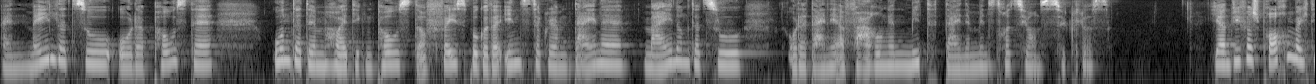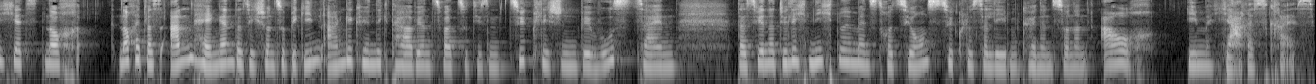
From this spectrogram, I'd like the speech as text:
ein Mail dazu oder poste unter dem heutigen Post auf Facebook oder Instagram deine Meinung dazu oder deine Erfahrungen mit deinem Menstruationszyklus. Ja, und wie versprochen möchte ich jetzt noch noch etwas anhängen, das ich schon zu Beginn angekündigt habe, und zwar zu diesem zyklischen Bewusstsein, dass wir natürlich nicht nur im Menstruationszyklus erleben können, sondern auch im Jahreskreis.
